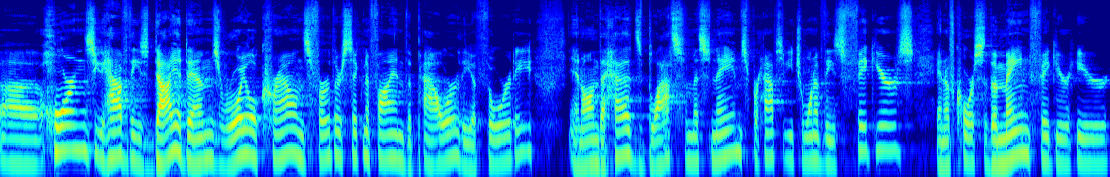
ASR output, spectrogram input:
uh, horns, you have these diadems, royal crowns, further signifying the power, the authority. And on the heads, blasphemous names, perhaps each one of these figures. And of course, the main figure here,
